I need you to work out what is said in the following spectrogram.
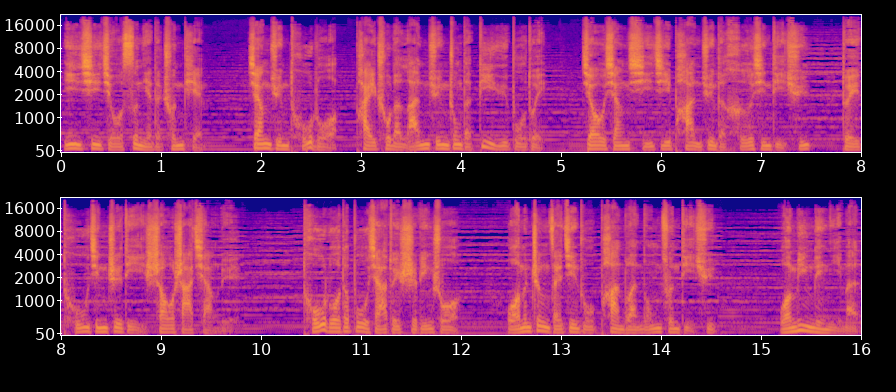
一七九四年的春天，将军图罗派出了蓝军中的地狱部队，交相袭击叛军的核心地区，对途经之地烧杀抢掠。图罗的部下对士兵说：“我们正在进入叛乱农村地区，我命令你们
